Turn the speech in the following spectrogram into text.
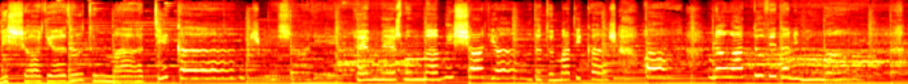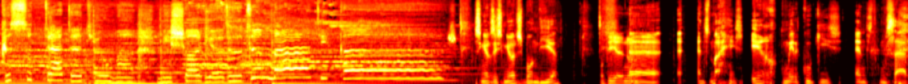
Mishória de temáticas. É mesmo uma mishória de temáticas. Oh, não há dúvida nenhuma que se trata de uma mishória de temáticas. Senhoras e senhores, bom dia. Bom dia, Nuno. Ah, antes de mais, erro comer cookies antes de começar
